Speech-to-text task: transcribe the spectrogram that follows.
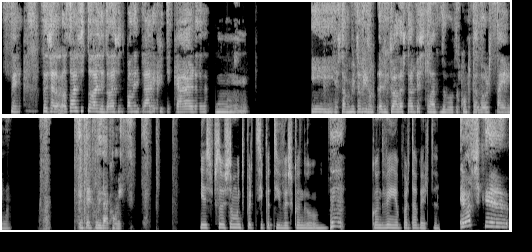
Sim. Ou seja, aos olhos de toda a gente, toda a gente pode entrar e criticar. Hum, e eu estava muito habituada a estar deste lado do, do computador sem, sem ter que lidar com isso. E as pessoas são muito participativas quando, hum. quando veem a porta aberta. Eu acho que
